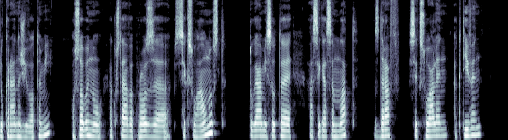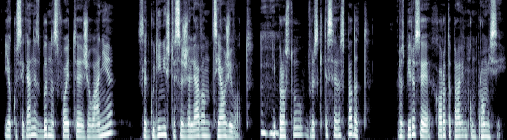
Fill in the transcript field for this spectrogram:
до края на живота ми, особено ако става въпрос за сексуалност, тогава мисълта е аз сега съм млад, здрав, сексуален, активен и ако сега не сбъдна своите желания, след години ще съжалявам цял живот. Mm-hmm. И просто връзките се разпадат. Разбира се, хората правим компромиси.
